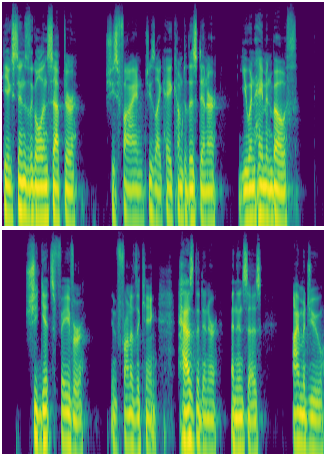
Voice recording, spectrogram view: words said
He extends the golden scepter. She's fine. She's like, hey, come to this dinner, you and Haman both. She gets favor in front of the king, has the dinner, and then says, I'm a Jew.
